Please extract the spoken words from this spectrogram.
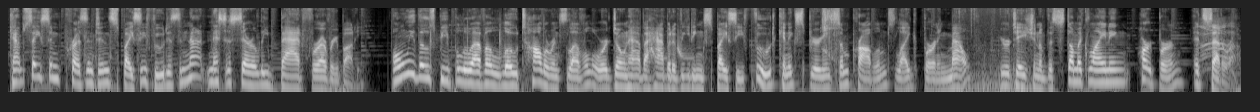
Capsaicin present in spicy food is not necessarily bad for everybody. Only those people who have a low tolerance level or don't have a habit of eating spicy food can experience some problems like burning mouth, irritation of the stomach lining, heartburn, etc.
